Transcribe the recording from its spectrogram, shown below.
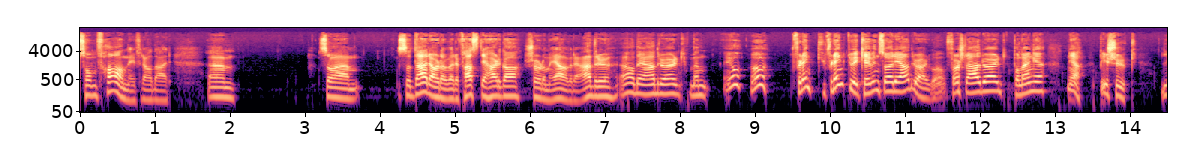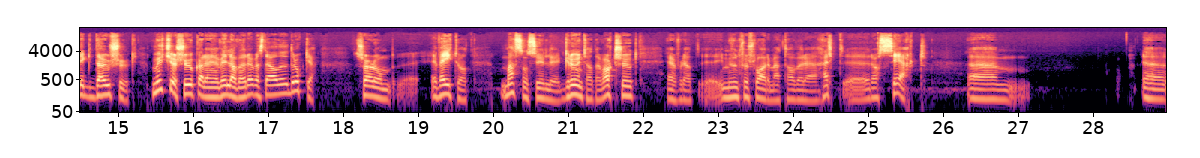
som faen ifra der. Um, så, um, så der har det vært fest i helga, sjøl om jeg har vært edru. Ja, det er edru helg, men jo, ja, flink, flink du er, Kevin, så har jeg edruelg. Første Edru-elg på lenge. Ja, blir sjuk. Ligger daudsjuk. Mye sjukere enn jeg ville vært hvis jeg hadde drukket. Sjøl om jeg vet jo at mest sannsynlig grunnen til at jeg ble sjuk, er fordi at immunforsvaret mitt har vært helt uh, rasert. Um, uh,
